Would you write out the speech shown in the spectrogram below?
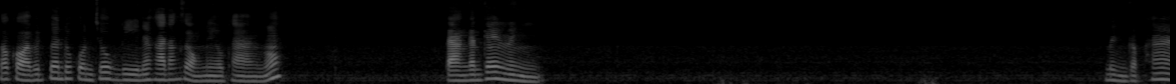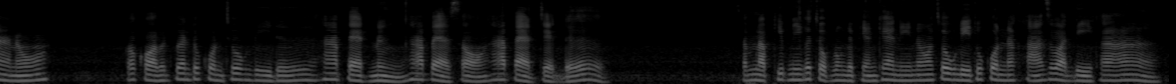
ก็ขอให้เพื่อนๆทุกคนโชคดีนะคะ ทั้งสองแนวทางเนาะต่างกันแค่หนึ่งหนึ่งกับห้าเนาะก็ขอให้เพื่อนทุกคนโชคดีเด้อห้าแปดหนึ่งห้าแปดสองห้าแปดเจ็ดเด้อ สำหรับคลิปนี้ก็จบลงแต่เพียงแค่นี้เนาะโชคดีทุกคนนะคะ สวัสดีค่ะ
